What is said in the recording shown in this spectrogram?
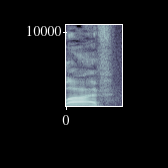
Alive.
